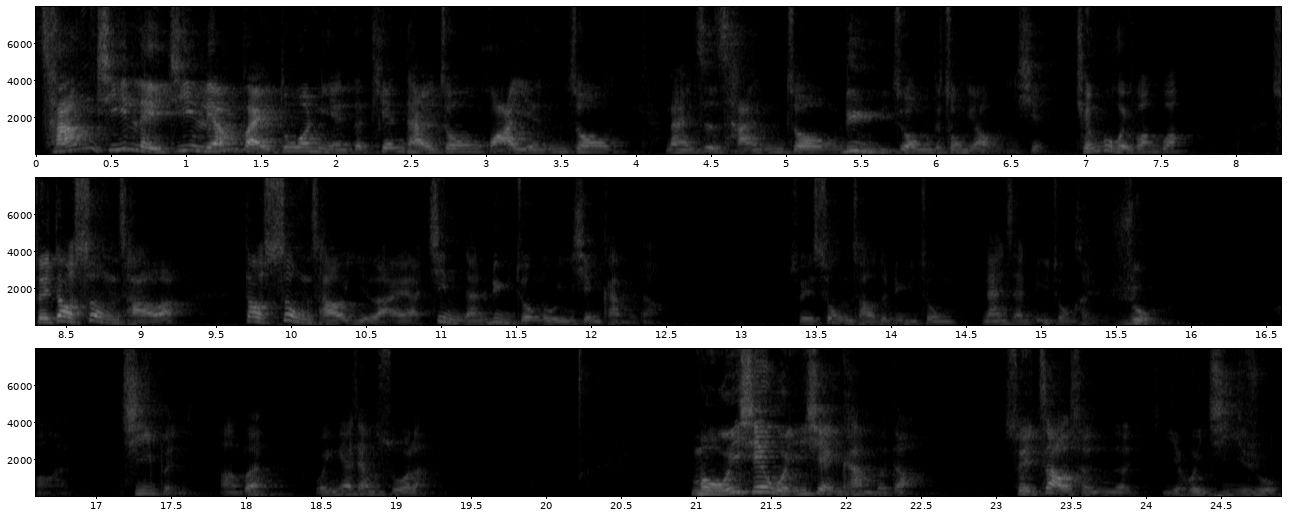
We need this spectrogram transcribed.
长期累积两百多年的天台宗、华严宗乃至禅宗、律宗的重要文献，全部毁光光。所以到宋朝啊，到宋朝以来啊，竟然律宗的文献看不到。所以宋朝的律宗，南山律宗很弱啊，基本啊不，我应该这样说了，某一些文献看不到，所以造成的也会积弱。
